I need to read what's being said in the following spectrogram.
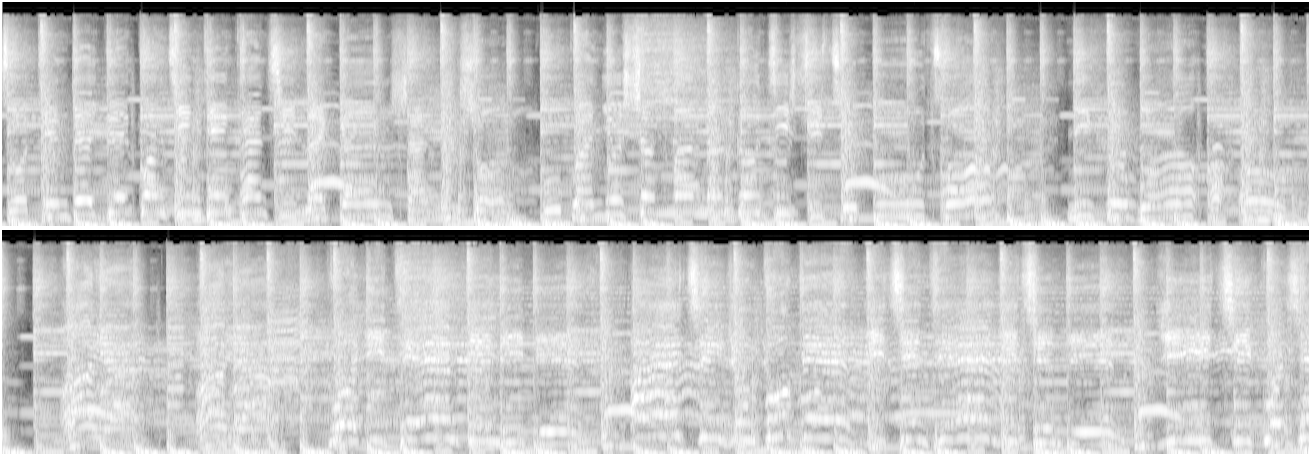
昨天的月光，今天看起来更闪烁。不管有什么能够继续一过千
